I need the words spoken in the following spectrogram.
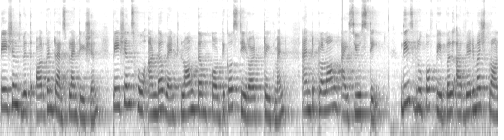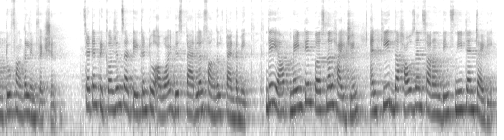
patients with organ transplantation, patients who underwent long-term corticosteroid treatment and prolonged ICU stay. These group of people are very much prone to fungal infection. Certain precautions are taken to avoid this parallel fungal pandemic. They are maintain personal hygiene and keep the house and surroundings neat and tidy.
